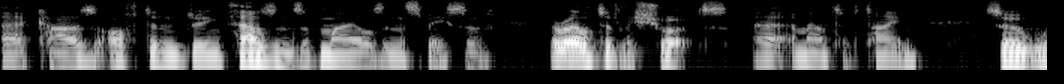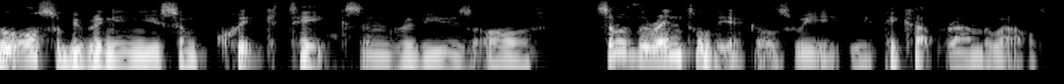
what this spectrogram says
uh, cars, often doing thousands of miles in the space of a relatively short uh, amount of time. So we'll also be bringing you some quick takes and reviews of some of the rental vehicles we, we pick up around the world.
